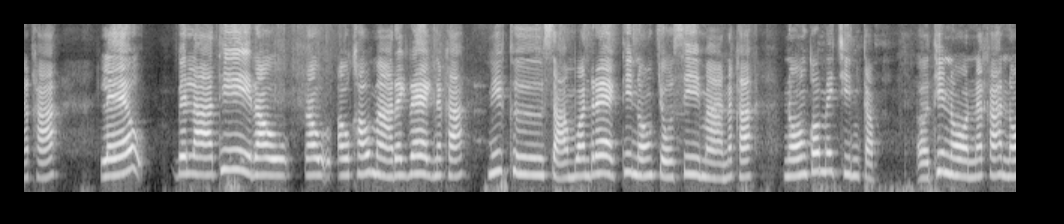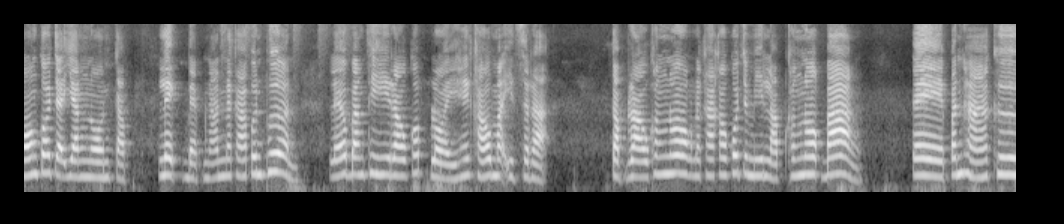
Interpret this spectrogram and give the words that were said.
นะคะ แล้วเวลาที่เราเราเอาเขามาแรกๆนะคะ นี่คือ 3 วันแรกที่น้องโจซี่มานะคะ น้องก็ไม่ชินกับที่นอนนะคะ น้องก็จะยังนอนกับ เหล็กแบบนั้นนะคะเพื่อนๆ แล้วบางทีเราก็ปล่อยให้เขามาอิสระกับเราข้างนอกนะคะเขาก็จะมีหลับข้างนอกบ้าง แต่ปัญหาคือ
